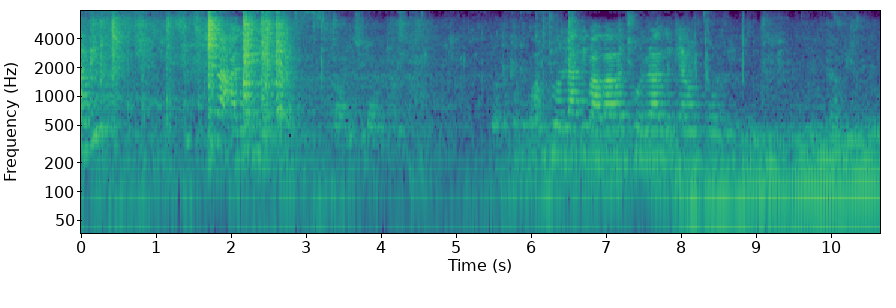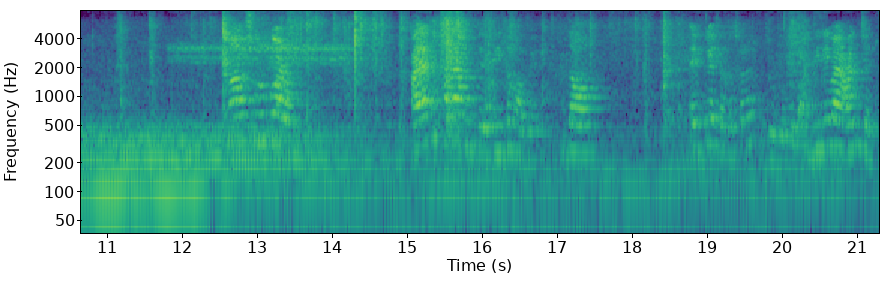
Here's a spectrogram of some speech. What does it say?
আমি। আলু দিয়ে। ঝোল রাখি বাবা আবার ঝোল রাখলে কেমন করবি? নাও শুরু করো। থালা আনতে দিতে হবে। দাও। এই প্লেটটা তো ছাড়া। দিদি ভাই আনছে তো।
